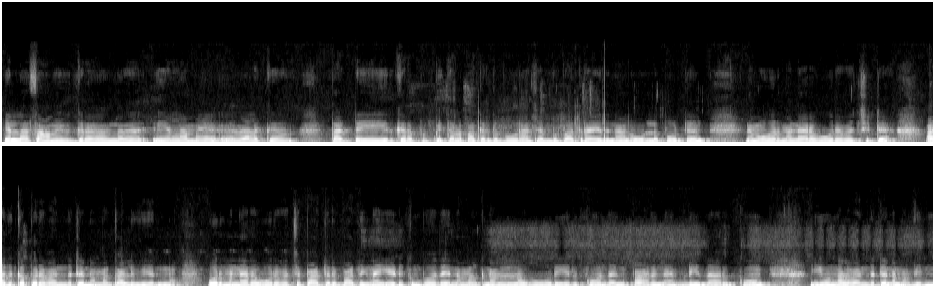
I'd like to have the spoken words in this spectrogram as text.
எல்லா சாமி விக்கிரகங்கள் எல்லாமே விளக்கு தட்டு இருக்கிற பித்தளை பாத்திரத்தை பூரா செம்பு பாத்திரம் எதுனாலும் உள்ளே போட்டு நம்ம ஒரு மணி நேரம் ஊற வச்சுட்டு அதுக்கப்புறம் வந்துட்டு நம்ம கழுவிடணும். ஒரு மணி நேரம் ஊற வச்ச பாத்திரம் பார்த்திங்கன்னா எடுக்கும்போதே நம்மளுக்கு நல்லா ஊறி இருக்கும். இந்த பாருங்கள் இப்படி தான் இருக்கும். இவங்களை வந்துட்டு நம்ம விம்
